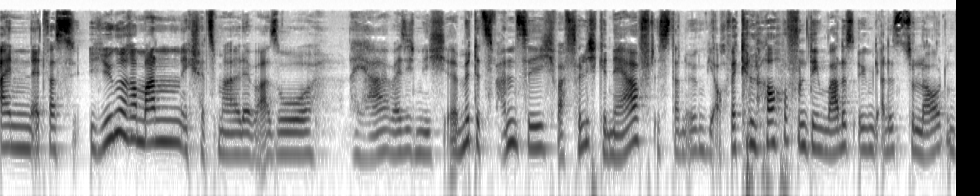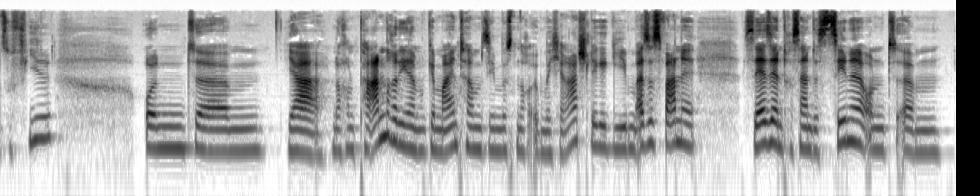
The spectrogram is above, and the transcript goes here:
ein etwas jüngerer Mann, ich schätze mal, der war so naja, weiß ich nicht, äh, Mitte 20, war völlig genervt, ist dann irgendwie auch weggelaufen, dem war das irgendwie alles zu laut und zu viel. Und ähm, ja, noch ein paar andere, die dann gemeint haben, sie müssen noch irgendwelche Ratschläge geben. Also es war eine sehr, sehr interessante Szene und ähm,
